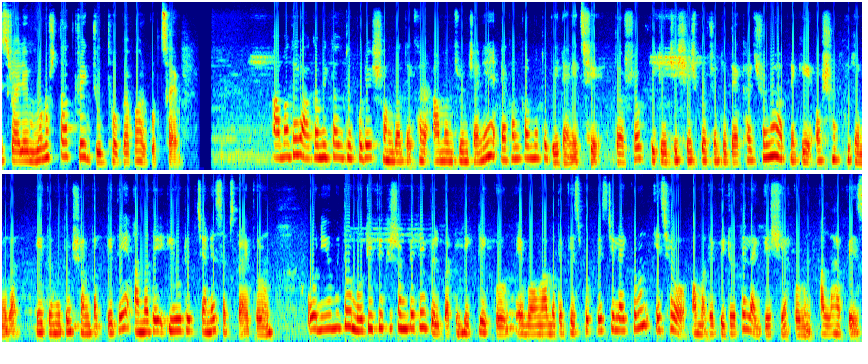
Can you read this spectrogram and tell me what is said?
ইসরায়েলের মনস্তাত্ত্বিক যুদ্ধ ব্যবহার করছে। আমাদের আগামীকাল দুপুরের সংবাদ দেখার আমন্ত্রণ জানিয়ে এখনকার মতো বিদায় নিচ্ছি। দর্শক, ভিডিওটি শেষ পর্যন্ত দেখার জন্য আপনাকে অসংখ্য ধন্যবাদ। এই তো নতুন সংবাদ পেতে আমাদের ইউটিউব চ্যানেল সাবস্ক্রাইব করুন ও নিয়মিত নোটিফিকেশন পেতে বেল বাটনে ক্লিক করুন এবং আমাদের ফেসবুক পেজটি লাইক করুন। এছাড়াও আমাদের ভিডিওতে লাইক দিয়ে শেয়ার করুন। আল্লাহ হাফিজ।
